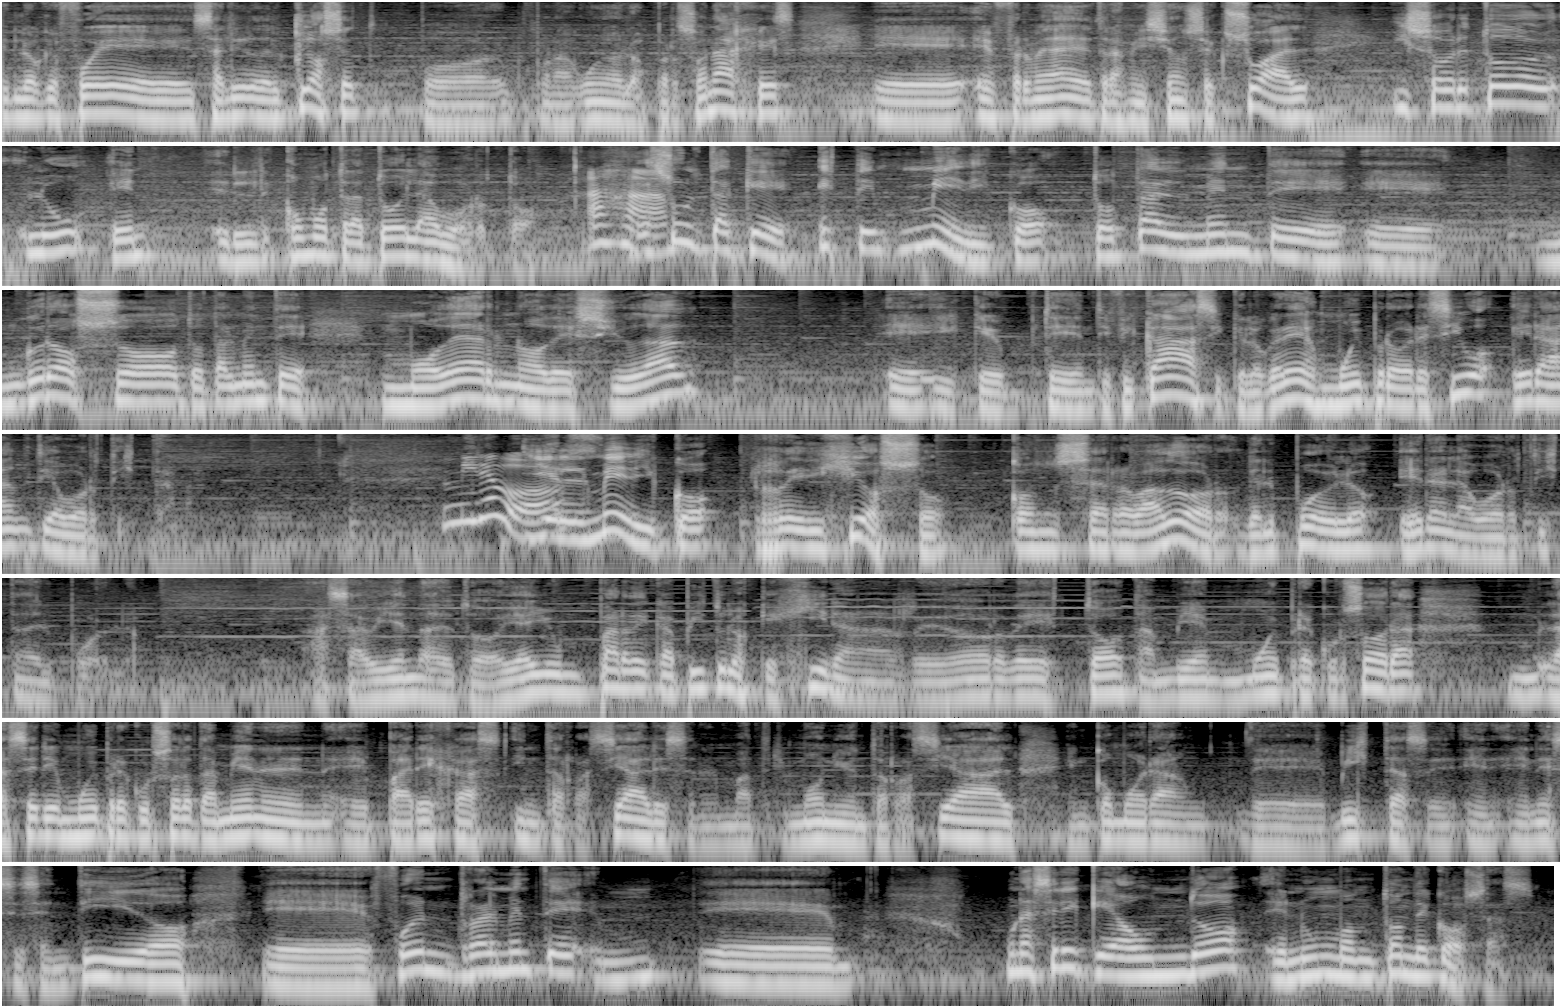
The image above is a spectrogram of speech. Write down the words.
lo que fue salir del closet por, por alguno de los personajes, eh, enfermedades de transmisión sexual y sobre todo Lu en el- cómo trató el aborto. Ajá. Resulta que este médico totalmente eh, grosso, totalmente moderno de ciudad, eh, y que te identificás y que lo crees muy progresivo, era antiabortista. Mira vos. Y el médico religioso, conservador del pueblo, era el abortista del pueblo. A sabiendas de todo. Y hay un par de capítulos que giran alrededor de esto, también muy precursora. La serie muy precursora también en eh, parejas interraciales, en el matrimonio interracial, en cómo eran eh, vistas en, ese sentido. Eh, fue realmente mm, una serie que ahondó en un montón de cosas.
